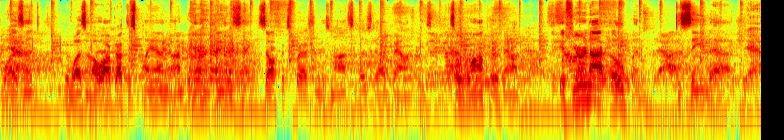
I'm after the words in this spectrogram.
wasn't. It wasn't. Oh, I've got this plan, and I'm going to do this thing. Self-expression is not supposed to have boundaries, so why put a boundary on it? If you're not open to see that, Yeah.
